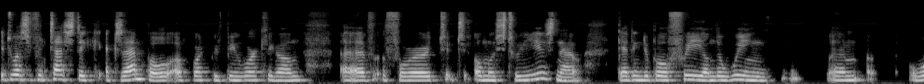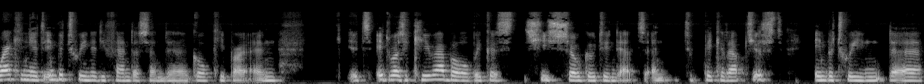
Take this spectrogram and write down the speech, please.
it was a fantastic example of what we've been working on uh, for almost two years now, getting the ball free on the wing, um, whacking it in between the defenders and the goalkeeper, and it it was a Kyra ball because she's so good in that, and to pick it up just in between the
